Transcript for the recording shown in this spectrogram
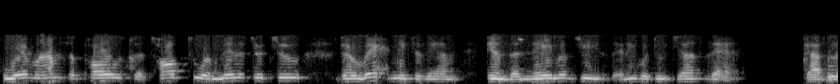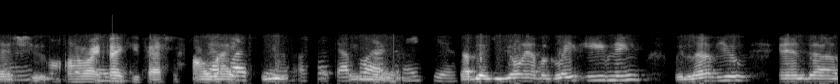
whoever I'm supposed to talk to or minister to, direct me to them in the name of Jesus. And he will do just that. God bless you. All right. Thank you, Pastor. All God right. bless you. you. God bless. Thank you. God bless you. You all have a great evening. We love you. And uh,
